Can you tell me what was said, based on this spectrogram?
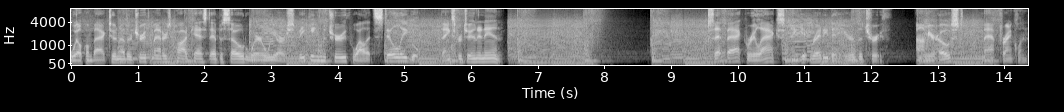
Welcome back to another Truth Matters podcast episode where we are speaking the truth while it's still legal. Thanks for tuning in. Sit back, relax, and get ready to hear the truth. I'm your host, Matt Franklin.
